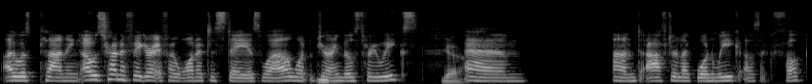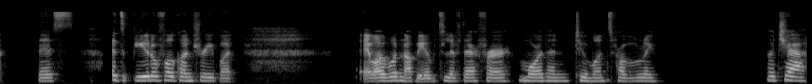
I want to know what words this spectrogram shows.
I was planning, I was trying to figure out if I wanted to stay as well one, during Mm, those three weeks. yeah. Um, and after like one week, I was like, fuck this. It's a beautiful country, but I I would not be able to live there for more than two months probably. But yeah,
